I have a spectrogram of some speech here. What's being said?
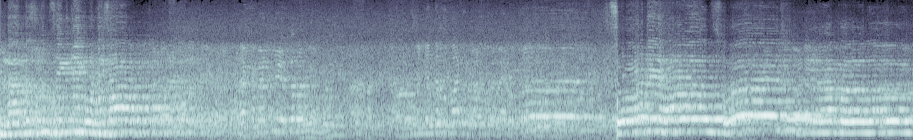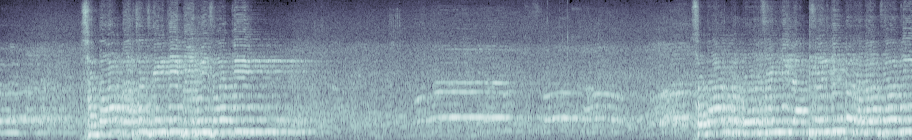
ਨੰਦ ਸਰੂਪ ਸਿੰਘ ਜੀ, ਮੋਦੀ ਸਾਹਿਬ। ਸੋਨੇ ਹਾਲ ਸੋਏ ਦੁਨੀਆ ਪਾਲੋ। ਸਰਦਾਰ ਦਰਸ਼ਨ ਸਿੰਘ ਜੀ, ਬੀਬੀ ਸਾਹਿਬ ਜੀ। ਸਰਦਾਰ ਗੁਰਦੇਵ ਸਿੰਘ ਜੀ ਲਾਪੀ ਸਿੰਘ ਜੀ, ਭਗਵਾਨ ਸਾਹਿਬ ਜੀ।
